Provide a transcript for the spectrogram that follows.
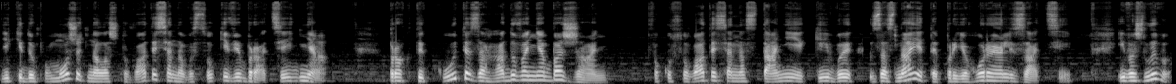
які допоможуть налаштуватися на високі вібрації дня. Практикуйте загадування бажань, фокусуватися на стані, який ви зазнаєте при його реалізації. І важливо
